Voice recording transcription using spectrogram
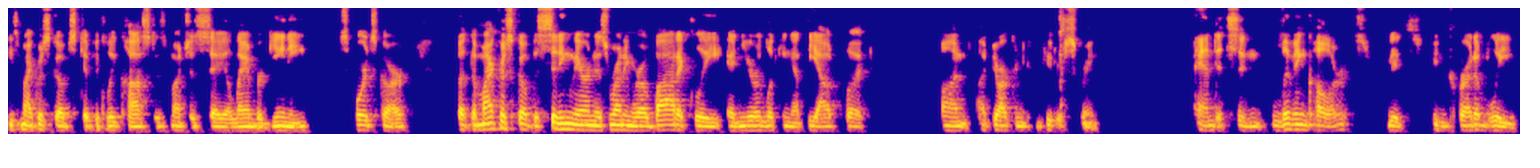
these microscopes typically cost as much as, say, a Lamborghini sports car. But the microscope is sitting there and is running robotically, and you're looking at the output on a darkened computer screen. And it's in living color. It's, it's incredibly,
